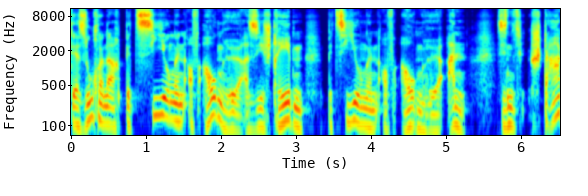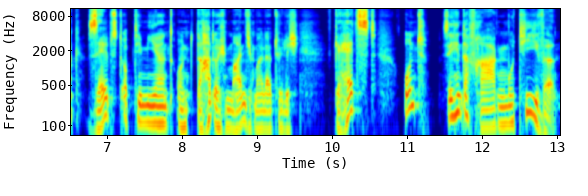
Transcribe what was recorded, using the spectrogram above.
der Suche nach Beziehungen auf Augenhöhe. Also sie streben Beziehungen auf Augenhöhe an. Sie sind stark selbstoptimierend und dadurch manchmal natürlich gehetzt und sie hinterfragen Motive.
